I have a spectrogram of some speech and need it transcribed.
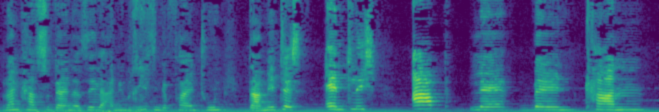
Und dann kannst du deiner Seele einen Riesengefallen tun, damit es endlich ableveln kann.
